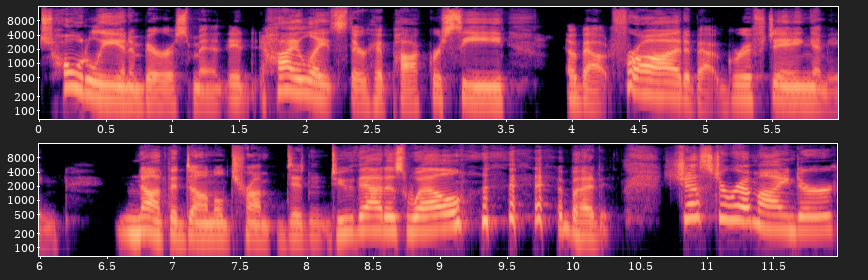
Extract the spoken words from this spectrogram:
totally an embarrassment. It highlights their hypocrisy about fraud, about grifting. I mean, not that Donald Trump didn't do that as well, but just a reminder.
